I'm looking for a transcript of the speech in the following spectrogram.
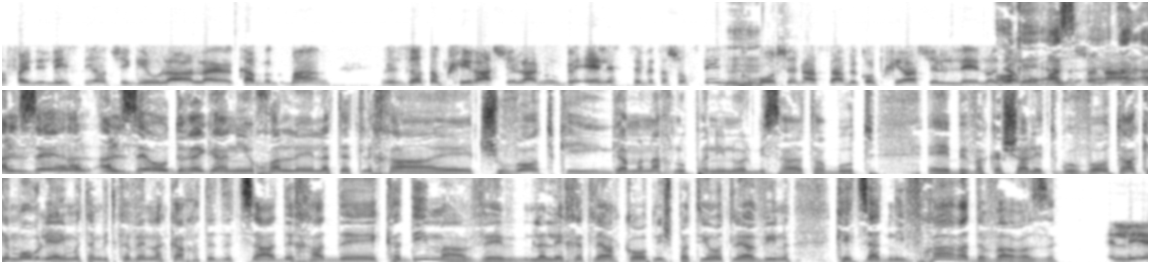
הפיינליסטיות, שהגיעו לקו הגמר, וזאת הבחירה שלנו, ואלה צוות השופטים, mm-hmm. כמו שנעשה בכל בחירה של, לא יודע, אוקיי, אז השנה. על זה, או... על, על זה עוד רגע אני אוכל אה, לתת לך uh, תשובות, כי גם אנחנו פנינו אל משרד התרבות uh, בבקשה לתגובות. רק אמור לי, האם אתה מתכוון לקחת את זה צעד אחד uh, קדימה, וללכת לערכאות משפטיות להבין כיצד נבחר הדבר הזה? לי,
